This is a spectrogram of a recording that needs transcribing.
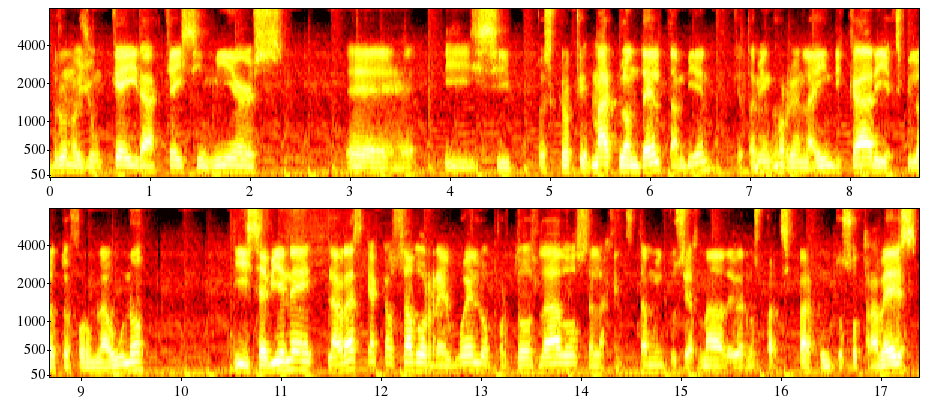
Bruno Junqueira, Casey Mears, eh, y sí, pues creo que Mark Blondell también, que también corrió en la IndyCar y expiloto de Fórmula 1. Y se viene, la verdad es que ha causado revuelo por todos lados, la gente está muy entusiasmada de vernos participar juntos otra vez.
